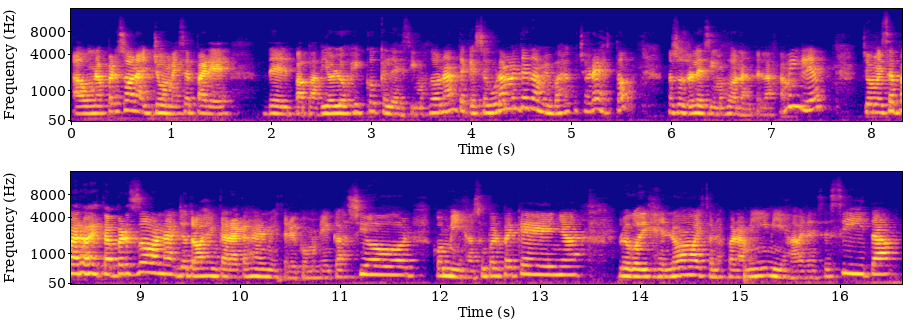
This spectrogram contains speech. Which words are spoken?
a una persona, yo me separé del papá biológico que le decimos donante, que seguramente también vas a escuchar esto. Nosotros le decimos donante en la familia. Yo me separo de esta persona, yo trabajé en Caracas en el Ministerio de Comunicación, con mi hija súper pequeña. Luego dije, no, esto no es para mí, mi hija me necesita.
